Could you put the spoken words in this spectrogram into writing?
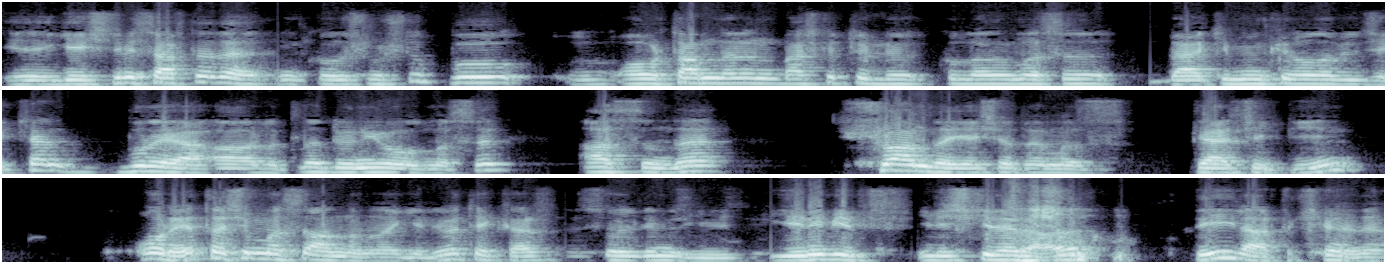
e, geçtiğimiz hafta da konuşmuştuk. Bu ortamların başka türlü kullanılması belki mümkün olabilecekken buraya ağırlıkla dönüyor olması aslında şu anda yaşadığımız gerçekliğin oraya taşınması anlamına geliyor. Tekrar söylediğimiz gibi yeni bir ilişkiler ağı değil artık yani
